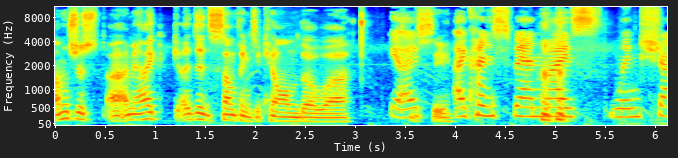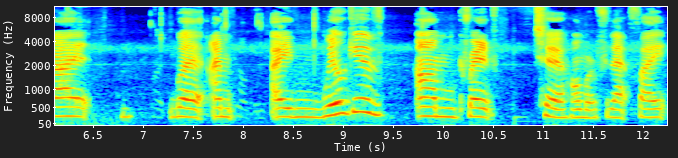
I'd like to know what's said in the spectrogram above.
I'm just. I mean, I, I did something to kill him though. Uh, Yeah. I, see. I kind of spanned my slingshot, but I'm I will give um credit to Homer for that fight.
